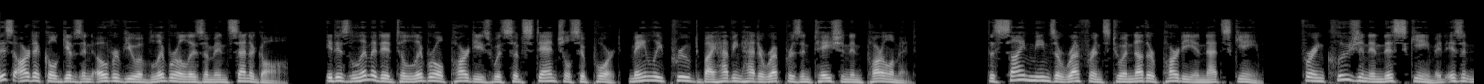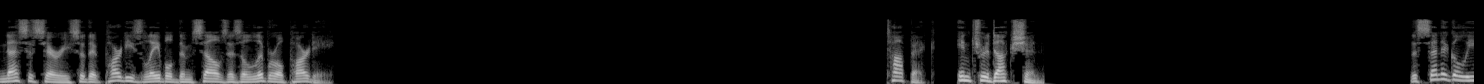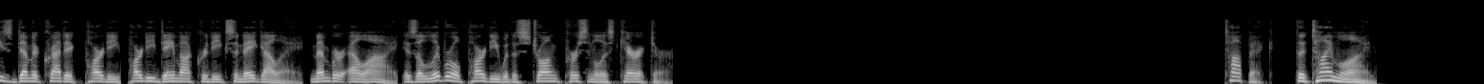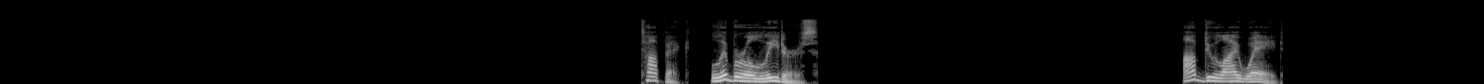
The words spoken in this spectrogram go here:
This article gives an overview of liberalism in Senegal. It is limited to liberal parties with substantial support, mainly proved by having had a representation in parliament. The sign means a reference to another party in that scheme. For inclusion in this scheme it isn't necessary so that parties labeled themselves as a liberal party. Introduction The Senegalese Democratic Party Parti démocratique sénégalais, member LI is a liberal party with a strong personalist character. The timeline. Liberal leaders. Abdoulaye Wade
